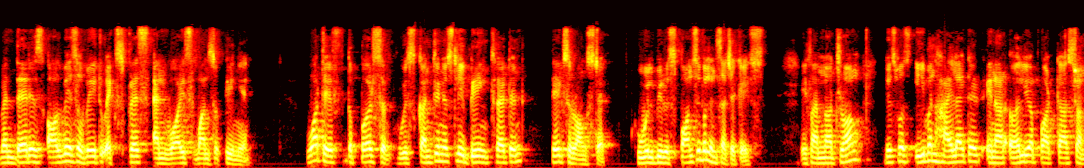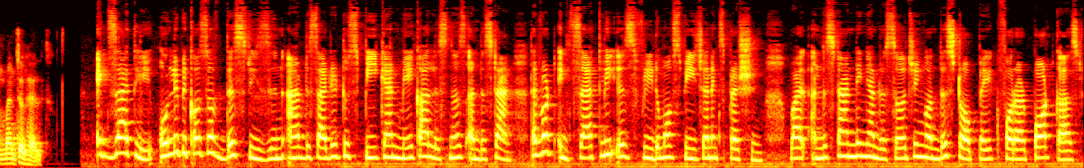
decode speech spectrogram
when there is always a way to express and voice one's opinion? What if the person who is continuously being threatened takes a wrong step? Who will be responsible in such a case? If I'm not wrong, this was even highlighted in our earlier podcast on mental health. Exactly. Only because of this reason, I have decided to speak and make our listeners understand that what exactly is freedom of speech and expression. While understanding and researching on this topic for our podcast,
